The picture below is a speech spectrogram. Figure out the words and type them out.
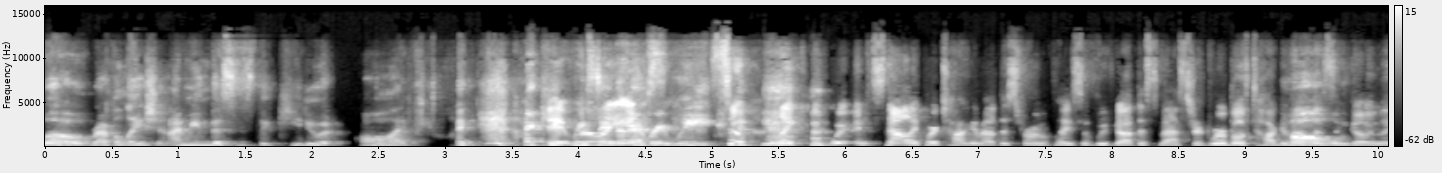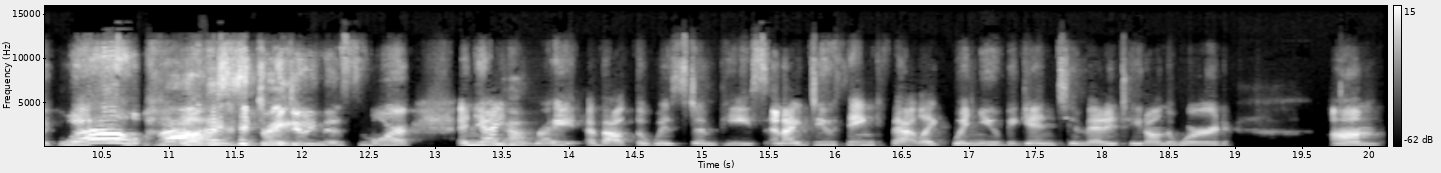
whoa, revelation. I mean, this is the key to it all. I feel like I keep really say that is. every week. so like, it's not like we're talking about this from a place of we've got this mastered. We're both talking no. about this and going like, wow, wow, why aren't we doing this more? And yeah, yeah, you're right about the wisdom piece. And I do think that like when you begin to meditate on the word, um,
